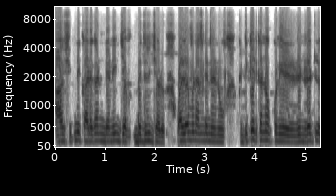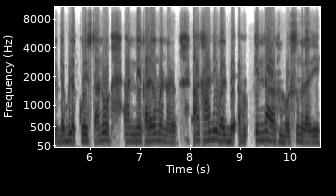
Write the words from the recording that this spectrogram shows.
ఆ షిప్ని కడగండి అని బెదిరించాడు. వాళ్ళు ఏమన్నా అంటే నేను టికెట్ కన్నా కొన్ని రెండు రెట్లు డబ్బులు ఎక్కువ ఇస్తాను అని నేను కడగమన్నాడు. ఆ కానీ వాళ్ళు కింద వస్తుంది కదా అది.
